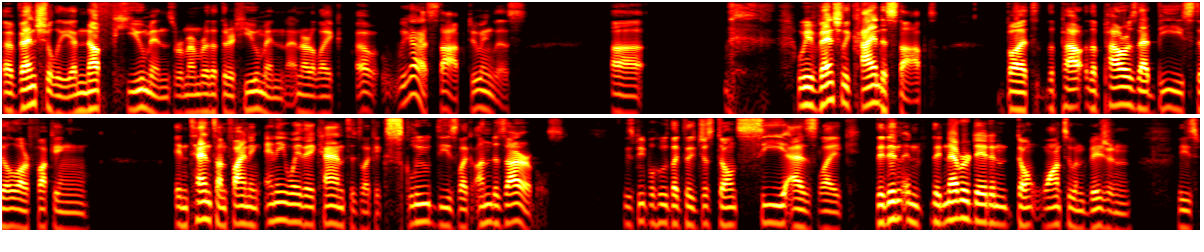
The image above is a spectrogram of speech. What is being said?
eventually enough humans remember that they're human and are like, oh, we gotta stop doing this. Uh, we eventually kind of stopped, but the pow- the powers that be still are fucking intent on finding any way they can to like exclude these like undesirables. These people who like they just don't see as like they didn't en- they never did and don't want to envision these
